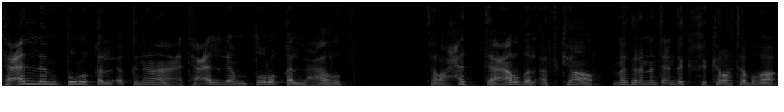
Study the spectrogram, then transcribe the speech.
تعلم طرق الإقناع. تعلم طرق العرض. ترى حتى عرض الأفكار مثلا أنت عندك فكرة تبغى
